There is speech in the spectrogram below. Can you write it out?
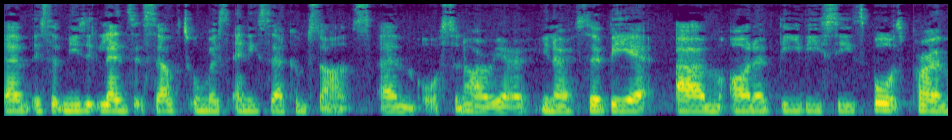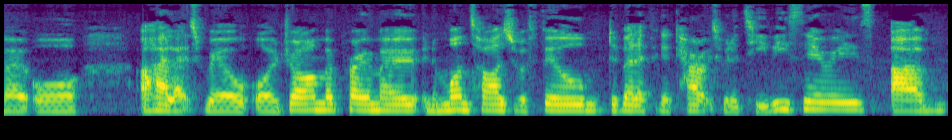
um, is that music lends itself to almost any circumstance um, or scenario. You know, so be it um, on a BBC sports promo or a highlights reel or a drama promo in a montage of a film, developing a character in a TV series. Um,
